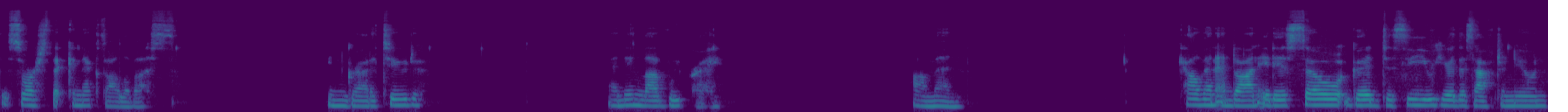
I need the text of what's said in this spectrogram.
the source that connects all of us. In gratitude and in love we pray. Amen. Calvin and Don, it is so good to see you here this afternoon.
